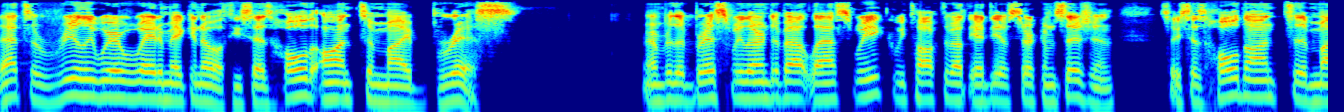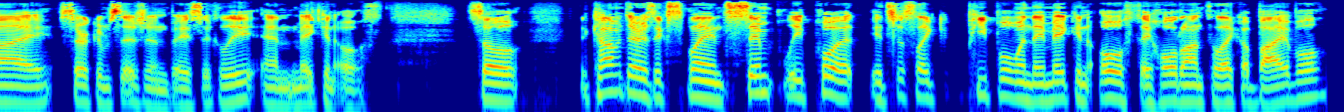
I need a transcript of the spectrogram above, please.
That's a really weird way to make an oath. He says, hold on to my bris. Remember the bris we learned about last week? We talked about the idea of circumcision. So he says, hold on to my circumcision, basically, and make an oath. So the commentaries explain, simply put, it's just like people when they make an oath, they hold on to like a Bible,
